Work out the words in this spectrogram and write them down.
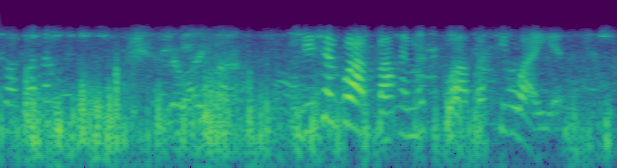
Baba na. Ilaw ay na. Hindi siya gwapa, kaya mas gwapa si Wyatt.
